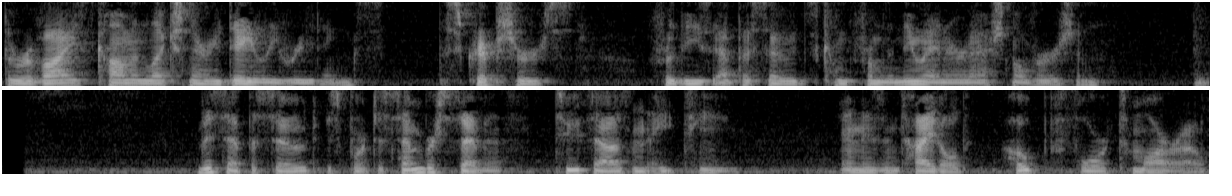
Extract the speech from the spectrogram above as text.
the Revised Common Lectionary daily readings. The scriptures for these episodes come from the New International Version. This episode is for December 7th, 2018, and is entitled Hope for Tomorrow.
